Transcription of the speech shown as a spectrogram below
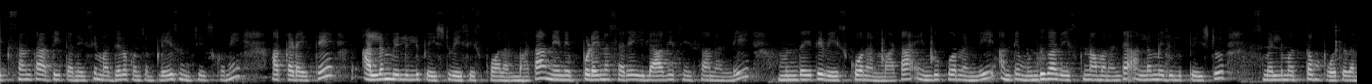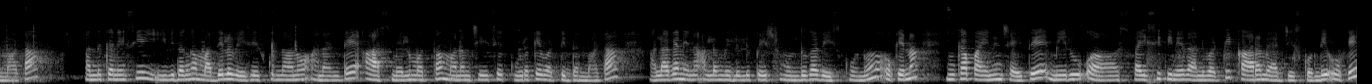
ఎగ్స్ అంతా అటు ఇటు అనేసి మధ్యలో కొంచెం ప్లేస్ ఉంచేసుకొని అక్కడైతే అల్లం వెల్లుల్లి పేస్ట్ వేసేసుకోవాలన్నమాట. నేను ఎప్పుడైనా సరే ఇలాగే చేశానండి. ముందైతే వేసుకోనమాట ఎందుకోనండి? అంటే ముందుగా వేసుకున్నామనంటే అల్లం వెల్లుల్లి పేస్ట్ స్మెల్ మొత్తం పోతుంది అనమాట అందుకనేసి ఈ విధంగా మధ్యలో వేసేసుకున్నాను అని అంటే ఆ స్మెల్ మొత్తం మనం చేసే కూరకే పట్టిద్ది అనమాట అలాగా నేను అల్లం వెల్లుల్లి పేస్ట్ ముందుగా వేసుకోను ఓకేనా? ఇంకా పైనుంచి అయితే మీరు స్పైసీ తినేదాన్ని బట్టి కారం యాడ్ చేసుకోండి ఓకే?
